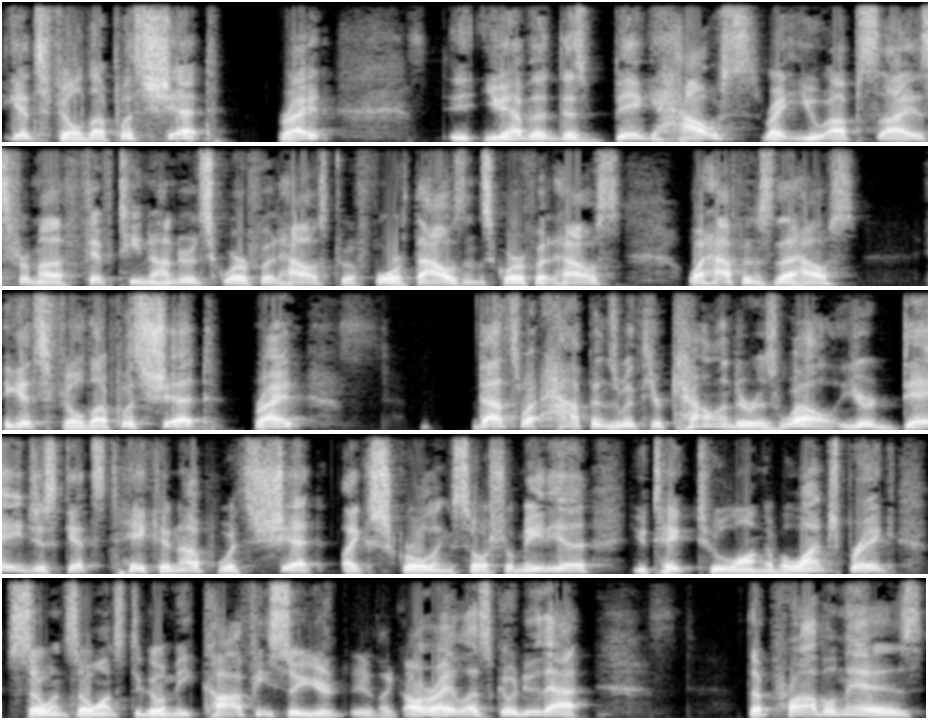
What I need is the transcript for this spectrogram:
It gets filled up with shit, right? you have a, this big house, right? You upsize from a 1500 square foot house to a 4000 square foot house. What happens to the house? It gets filled up with shit, right? That's what happens with your calendar as well. Your day just gets taken up with shit, like scrolling social media. You take too long of a lunch break. So and so wants to go meet coffee. So you're, you're like, all right, let's go do that. The problem is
